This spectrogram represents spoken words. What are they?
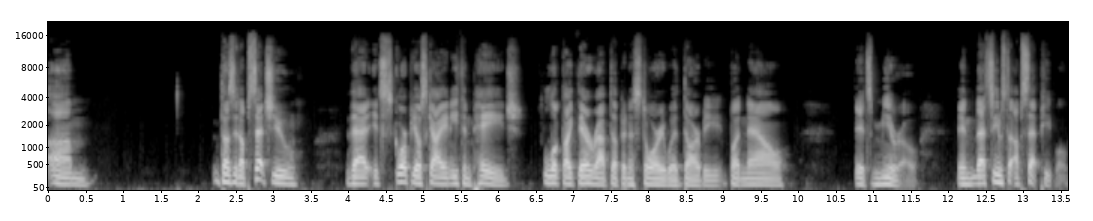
um, does it upset you that it's Scorpio Sky and Ethan Page look like they're wrapped up in a story with Darby, but now it's Miro, and that seems to upset people.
